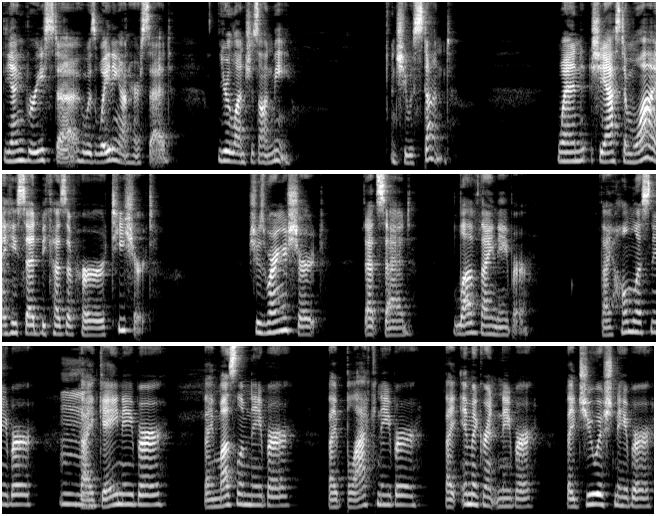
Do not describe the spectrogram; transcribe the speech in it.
the young barista who was waiting on her said, Your lunch is on me. And she was stunned. When she asked him why, he said, Because of her t shirt. She was wearing a shirt that said, Love thy neighbor, thy homeless neighbor, thy gay neighbor, thy Muslim neighbor, thy black neighbor, thy immigrant neighbor, thy Jewish neighbor,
